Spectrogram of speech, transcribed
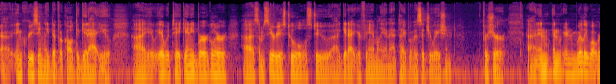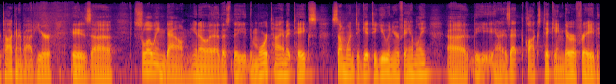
uh, increasingly difficult to get at you. Uh, it, it, would take any burglar some serious tools to get at your family in that type of a situation, for sure. and, and, and really what we're talking about here is slowing down. You know, uh, the, the the more time it takes someone to get to you and your family, uh, the you know, as that clock's ticking, they're afraid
